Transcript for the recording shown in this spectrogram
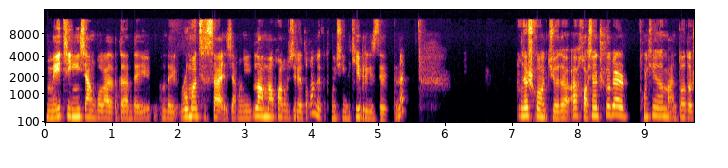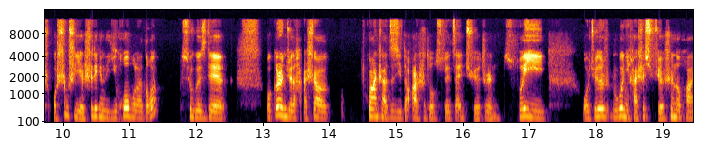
媒体影响过来的，得得 romanticize，讲你浪漫化过去的，都那个同性的 keep it 呢？那时候觉得啊，好像周边同性人蛮多的，我是不是也是这个疑惑不了多？所以，我个人觉得还是要观察自己到二十多岁再确诊。所以，我觉得如果你还是学生的话，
